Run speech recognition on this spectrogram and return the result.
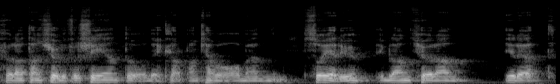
För att han körde för sent och det är klart man kan vara men så är det ju. Ibland kör han i rätt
